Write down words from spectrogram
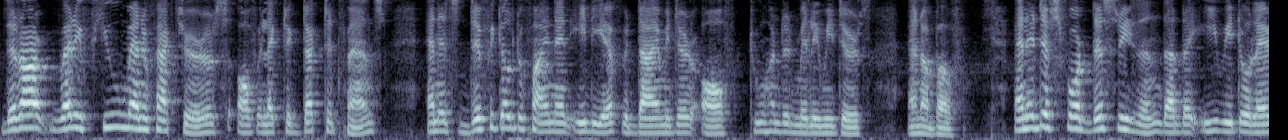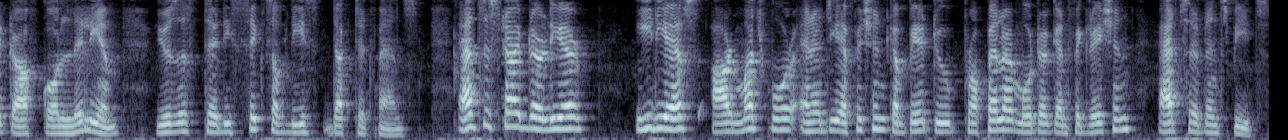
There are very few manufacturers of electric ducted fans and it's difficult to find an EDF with diameter of 200 millimeters and above. And it is for this reason that the eVTOL aircraft called Lilium uses 36 of these ducted fans. As described earlier, EDFs are much more energy efficient compared to propeller motor configuration at certain speeds.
